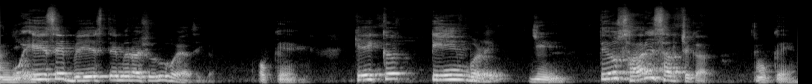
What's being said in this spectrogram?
ਉਹ ਇਸੇ ਬੇਸ ਤੇ ਮੇਰਾ ਸ਼ੁਰੂ ਹੋਇਆ ਸੀਗਾ। ਓਕੇ ਕਿ ਇੱਕ ਟੀਮ ਬਣੇ ਜੀ। ਤੇ ਉਹ ਸਾਰੇ ਸਰਚ ਕਰ। ਓਕੇ।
